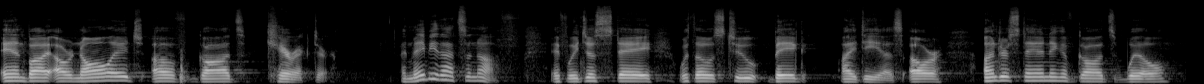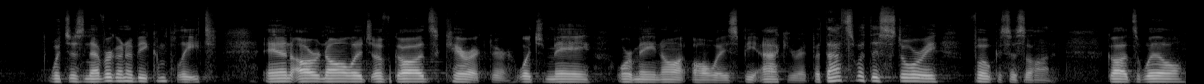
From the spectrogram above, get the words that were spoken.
and by our knowledge of God's character. And maybe that's enough if we just stay with those two big ideas our understanding of God's will, which is never going to be complete, and our knowledge of God's character, which may or may not always be accurate. But that's what this story focuses on God's will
